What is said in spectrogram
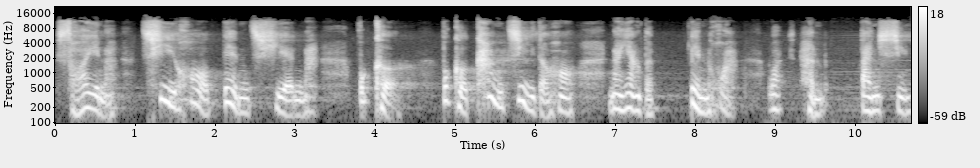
所以呢。气候变迁呐，不可不可抗拒的哈，那样的变化，我很担心。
